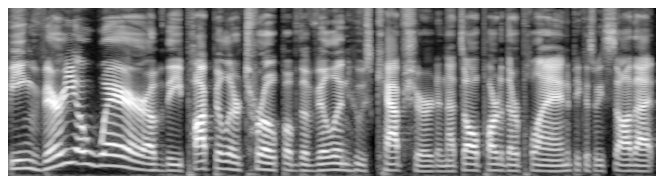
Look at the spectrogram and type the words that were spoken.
being very aware of the popular trope of the villain who's captured, and that's all part of their plan because we saw that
